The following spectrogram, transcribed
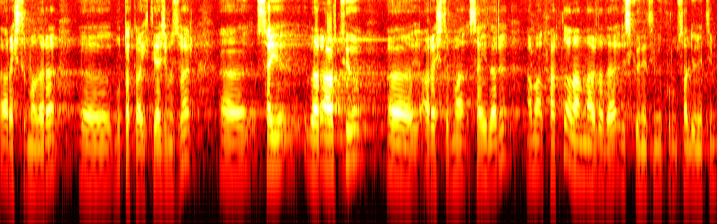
araştırmalara e, mutlaka ihtiyacımız var. E, sayılar artıyor, e, araştırma sayıları ama farklı alanlarda da risk yönetimi, kurumsal yönetim,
